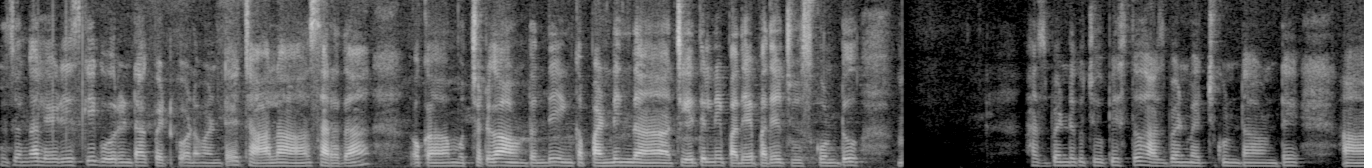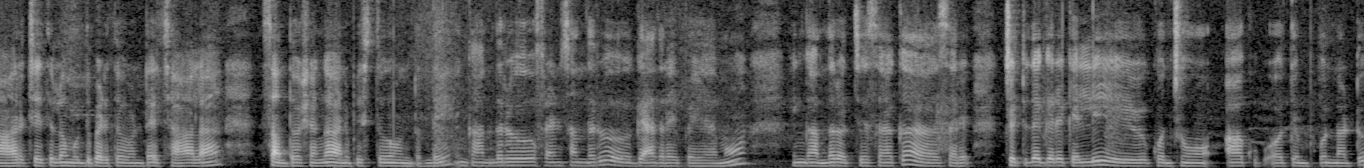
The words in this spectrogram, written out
నిజంగా లేడీస్కి గోరింటాకు పెట్టుకోవడం అంటే చాలా సరదా ఒక ముచ్చటగా ఉంటుంది. ఇంకా పండింద చేతుల్ని పదే పదే చూసుకుంటూ హస్బెండ్కి చూపిస్తూ హస్బెండ్ మెచ్చుకుంటూ ఉంటే ఆ అరచేతిలో ముద్దు పెడుతూ ఉంటే చాలా సంతోషంగా అనిపిస్తూ ఉంటుంది. ఇంకా అందరూ ఫ్రెండ్స్ అందరూ గ్యాదర్ అయిపోయాము. ఇంకా అందరూ వచ్చేసాక సరే చెట్టు దగ్గరికి వెళ్ళి కొంచెం ఆకు తెంపుకున్నట్టు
